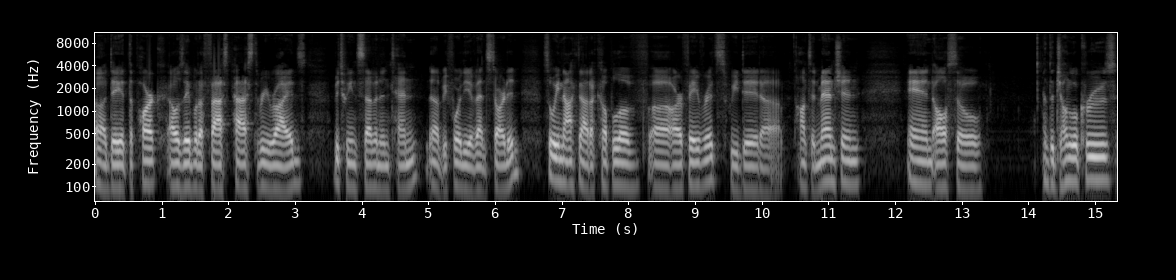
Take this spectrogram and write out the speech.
uh, day at the park. I was able to fast pass three rides between 7 and 10 uh, before the event started. So we knocked out a couple of uh, our favorites. We did uh, Haunted Mansion and also the Jungle Cruise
